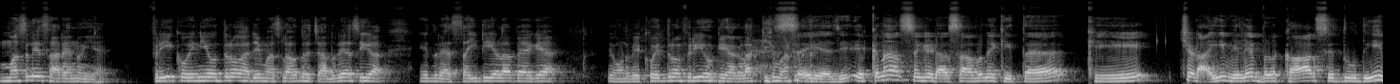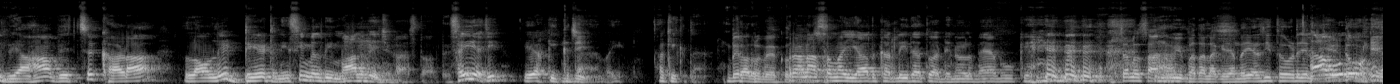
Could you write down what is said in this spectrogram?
ਮਸਲੇ ਸਾਰਿਆਂ ਨੂੰ ਹੀ ਹੈ। ਫ੍ਰੀ ਕੋਈ ਨਹੀਂ ਉਧਰੋਂ ਹਜੇ ਮਸਲਾ ਉਧਰ ਚੱਲ ਰਿਹਾ ਸੀਗਾ। ਇਧਰ ਐਸਆਈਟੀ ਵਾਲਾ ਪੈ ਗਿਆ। ਤੇ ਹੁਣ ਵੇਖੋ ਇਧਰੋਂ ਫ੍ਰੀ ਹੋ ਕੇ ਅਗਲਾ ਕੀ ਬਣ ਸਹੀ ਹੈ ਜੀ। ਇੱਕ ਨਾ ਸੰਘੇੜਾ ਸਾਹਿਬ ਨੇ ਕੀਤਾ ਹੈ ਕਿ ਚੜਾਈ ਵੇਲੇ ਬਲਕਾਰ ਸਿੱਧੂ ਦੀ ਵਿਆਹਾਂ ਵਿੱਚ ਖਾੜਾ ਲਾਉਣ ਲਈ ਡੇਟ ਨਹੀਂ ਸੀ ਮਿਲਦੀ ਮਾਲਵੇ ਚ ਖਾਸ ਤੌਰ ਤੇ। ਸਹੀ ਹੈ ਜੀ। ਇਹ ਹਕੀਕਤ ਹੈ ਭਾਈ ਹਕੀਕਤ ਹੈ। ਬਿਲਕੁਲ, ਬਿਲਕੁਲ, ਪੁਰਾਣਾ ਸਮਾਂ ਯਾਦ ਕਰ ਲਈਦਾ ਤੁਹਾਡੇ ਨਾਲ ਬਹਿ ਬੂ ਕੇ। ਚਲੋ ਸਾਨੂੰ ਵੀ ਪਤਾ ਲੱਗ ਜਾਂਦਾ ਜੀ। ਅਸੀਂ ਥੋੜੇ ਜਿਹਾ ਲੇਟ ਹੋ ਗਏ।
